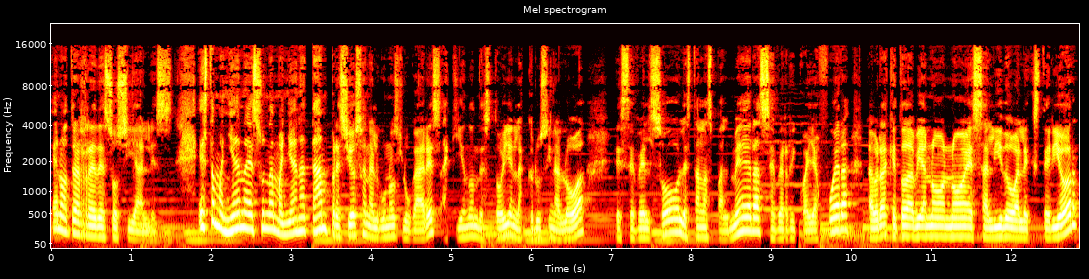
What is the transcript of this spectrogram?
en otras redes sociales. Esta mañana es una mañana tan preciosa en algunos lugares, aquí en donde estoy, en la Cruz Sinaloa, eh, se ve el sol, están las palmeras, se ve rico allá afuera. La verdad que todavía no, no he salido al exterior,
